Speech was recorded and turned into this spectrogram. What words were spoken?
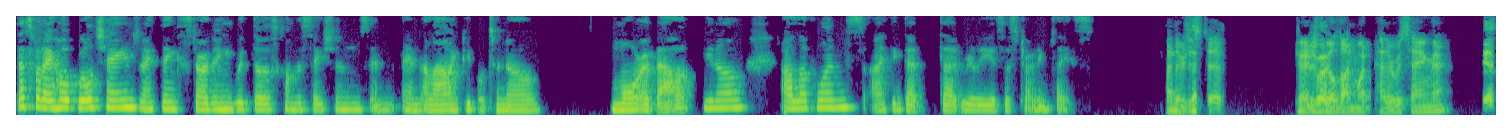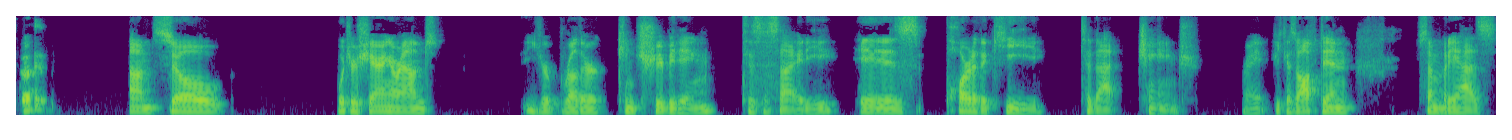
that's what I hope will change. And I think starting with those conversations and, and allowing people to know more about, you know, our loved ones, I think that that really is a starting place. Heather, just to, can I just build on what Heather was saying there? Yeah, go ahead. Um, so what you're sharing around your brother contributing to society is part of the key to that change, right? Because often somebody has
